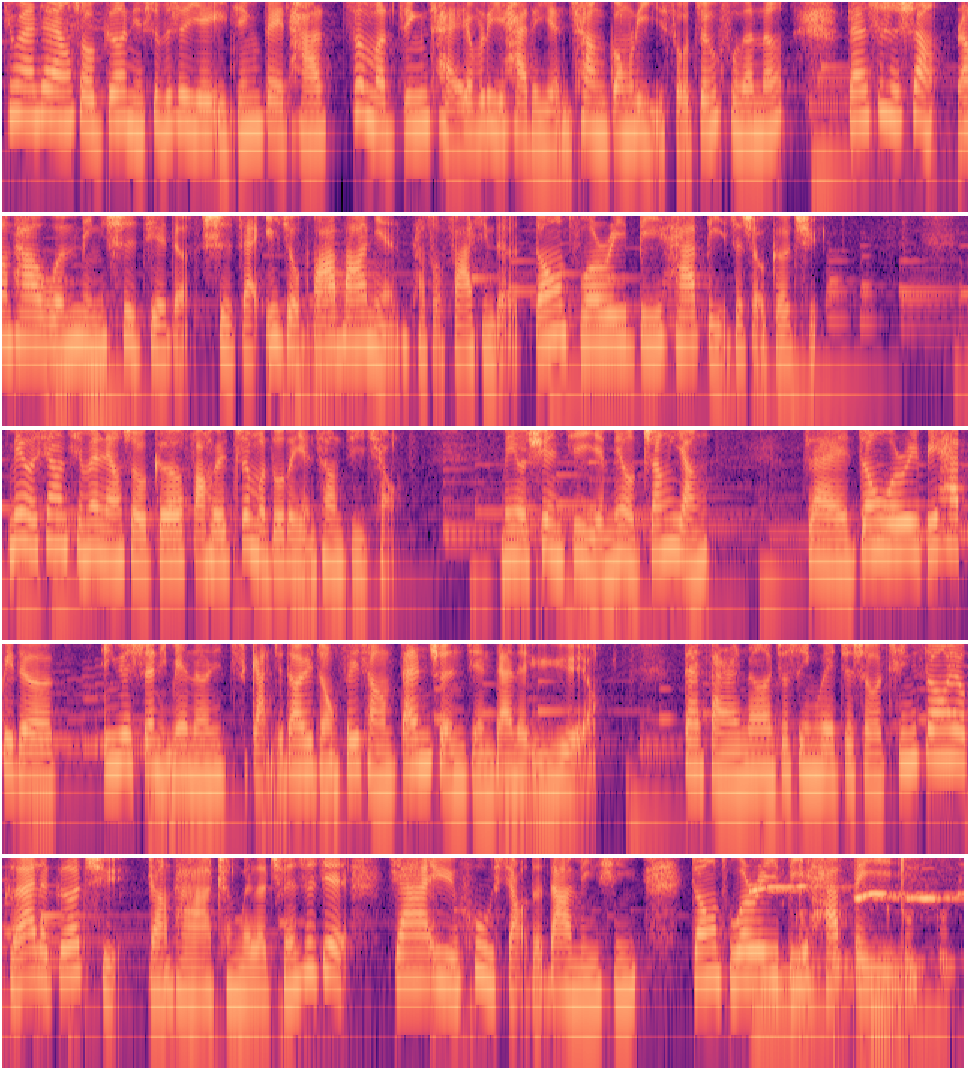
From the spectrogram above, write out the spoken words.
听完这两首歌，你是不是也已经被他这么精彩又厉害的演唱功力所征服了呢？但事实上，让他闻名世界的是在一九八八年他所发行的《Don't Worry Be Happy》这首歌曲。没有像前面两首歌发挥这么多的演唱技巧，没有炫技，也没有张扬，在《Don't Worry Be Happy》的音乐声里面呢，你只感觉到一种非常单纯简单的愉悦哦。但反而呢，就是因为这首轻松又可爱的歌曲，让他成为了全世界家喻户晓的大明星。Don't Worry Be Happy。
